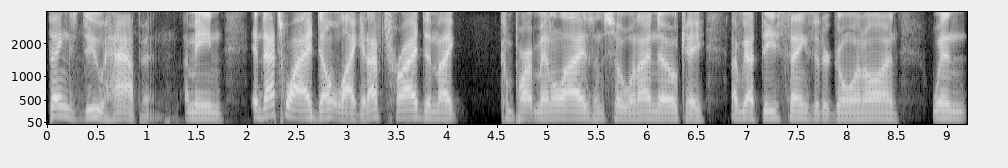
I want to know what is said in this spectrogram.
things do happen. I mean, and that's why I don't like it. I've tried to like compartmentalize, and so when I know, okay, I've got these things that are going on, when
